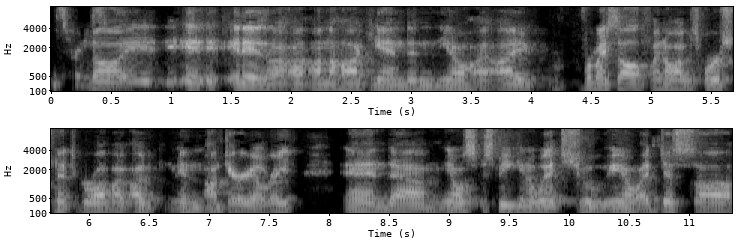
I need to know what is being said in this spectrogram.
it's pretty. No, it, it, it is on, on, the hockey end, and you know, I, I, for myself, I know I was fortunate to grow up I, I, in Ontario, right? And um, you know, speaking of which, you know, I just saw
